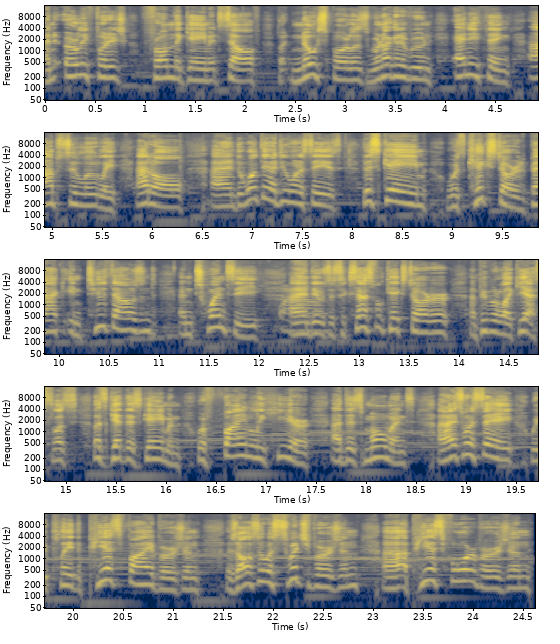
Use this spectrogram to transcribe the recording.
and early footage from the game itself, but no spoilers. We're not going to ruin anything, absolutely, at all. And the one thing I do want to say is this game was kickstarted back in 2020, and it was a successful Kickstarter, and people were like, "Yes, let's let's get this game," and we're finally here at this moment. And I just want to say, we played the PS5 version. There's also a Switch version, uh, a PS4 version,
